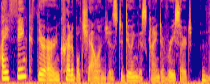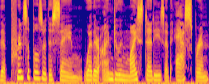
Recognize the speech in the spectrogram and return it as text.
I think there are incredible challenges to doing this kind of research. The principles are the same, whether I'm doing my studies of aspirin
